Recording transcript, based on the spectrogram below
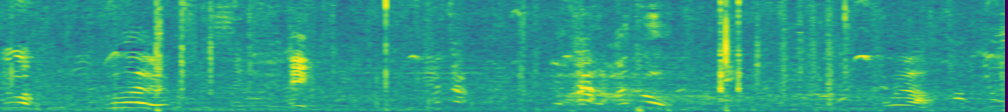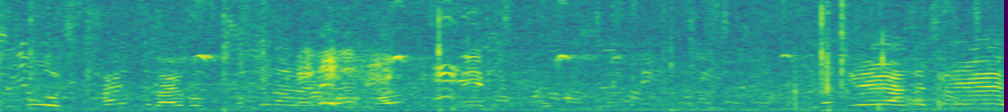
끊어. 뭐야? 이거 타이트 말고 접근하려는 건가? 안 다치게, 안 다치게.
